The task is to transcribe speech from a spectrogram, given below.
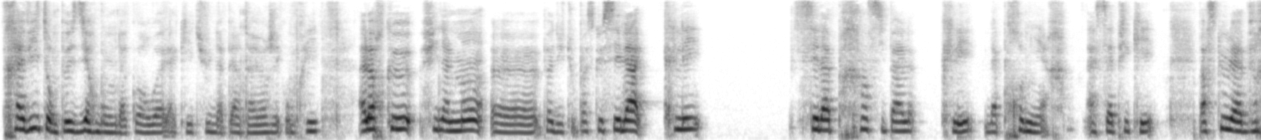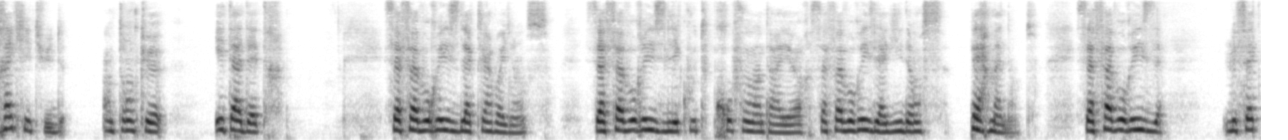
très vite on peut se dire bon d'accord ouais la quiétude, la paix intérieure j'ai compris, alors que finalement euh, pas du tout parce que c'est la clé, c'est la principale clé, la première à s'appliquer parce que la vraie quiétude en tant que état d'être, ça favorise la clairvoyance, ça favorise l'écoute profonde intérieure, ça favorise la guidance permanente ça favorise le fait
